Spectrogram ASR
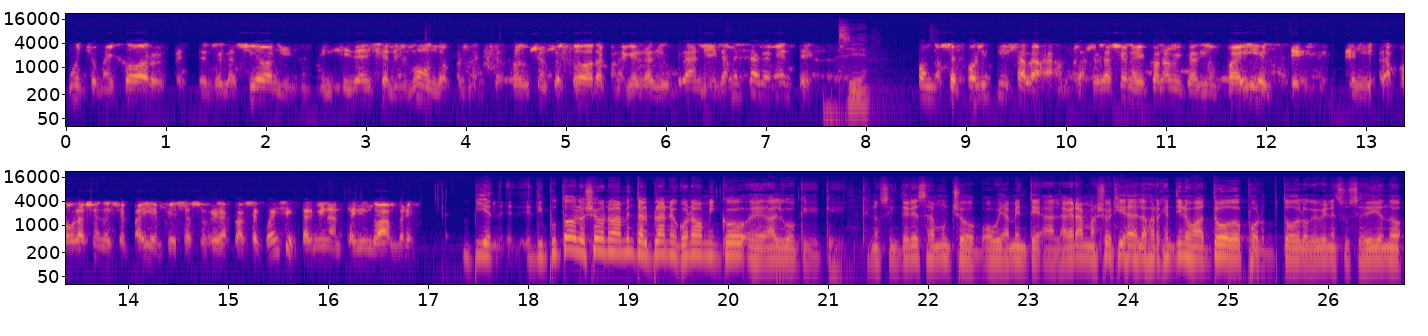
mucho mejor este, relación y incidencia en el mundo con la producción sectora, con la guerra de Ucrania, y lamentablemente sí cuando se politiza las relaciones económicas de un país, la población de ese país empieza a sufrir las consecuencias y terminan teniendo hambre. Bien, eh, diputado, lo llevo nuevamente al plano económico, eh, algo que, que, nos interesa mucho, obviamente, a la gran mayoría de los argentinos, a todos, por todo lo que viene sucediendo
